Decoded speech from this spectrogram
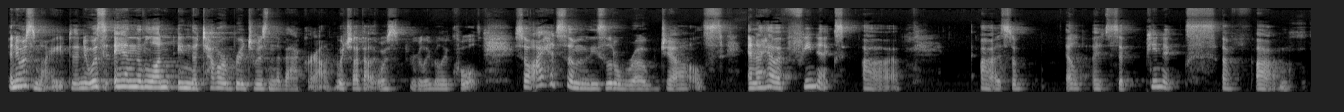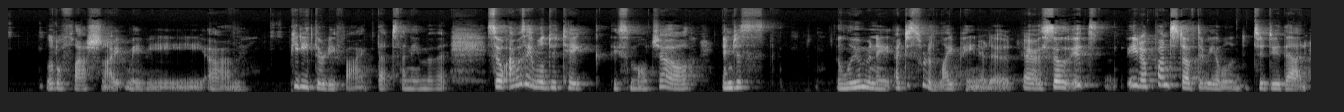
and it was night, and it was and the London, in the Tower Bridge was in the background, which I thought was really really cool. So I had some of these little rogue gels, and I have a Fenix. Uh, uh, it's a it's a Fenix of um, little flashlight, maybe um, PD35. That's the name of it. So I was able to take a small gel and just illuminate i just sort of light painted it uh, so it's you know fun stuff to be able to, do that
